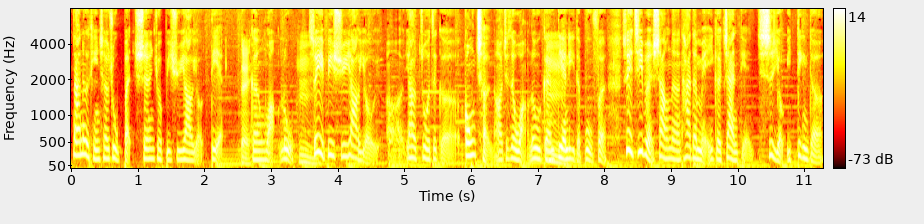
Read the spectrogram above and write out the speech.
那那个停车柱本身就必须要有电，对，跟网路，嗯，所以必须要有呃要做这个工程，然后就是网路跟电力的部分。嗯、所以基本上呢，它的每一个站点是有一定的。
